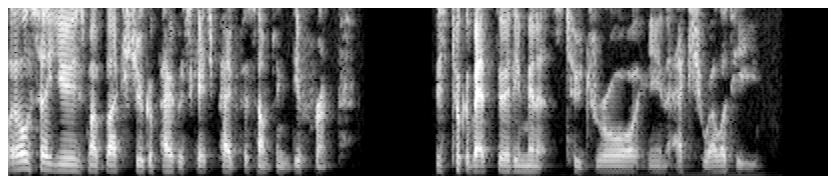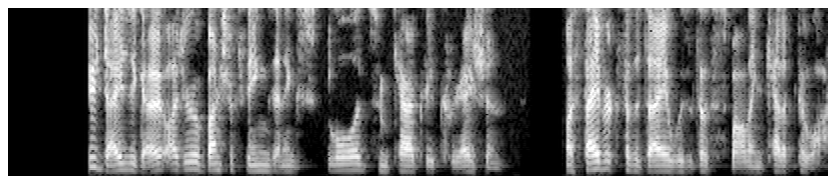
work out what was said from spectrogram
I also used my black sugar paper sketch pad for something different. This took about 30 minutes to draw in actuality. Two days ago, I drew a bunch of things and explored some character creation. My favourite for the day was the smiling caterpillar.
